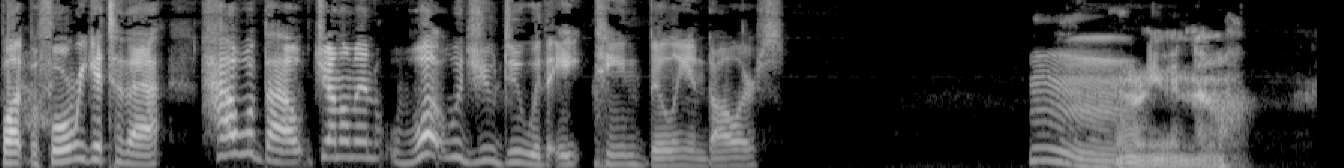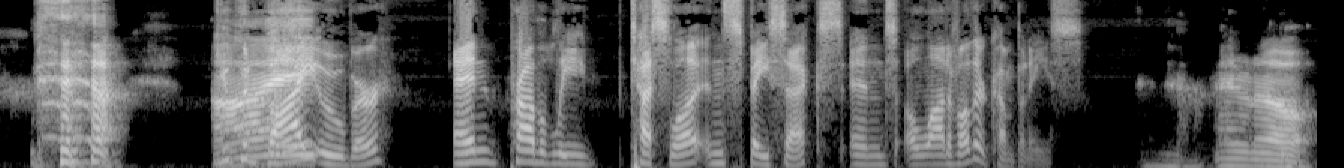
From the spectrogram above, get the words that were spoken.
But before we get to that, how about, gentlemen, what would you do with $18 billion? Hmm. I don't even know. You could buy Uber and probably Tesla and SpaceX and a lot of other companies. I don't know.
